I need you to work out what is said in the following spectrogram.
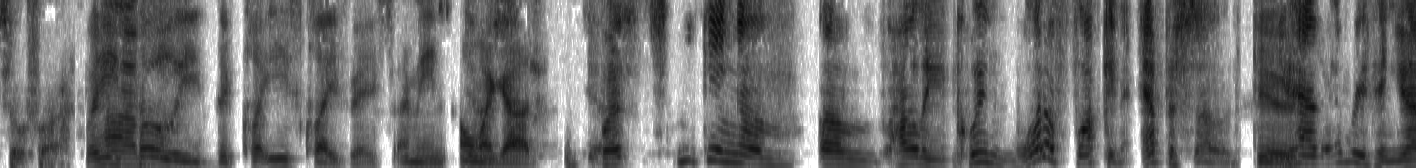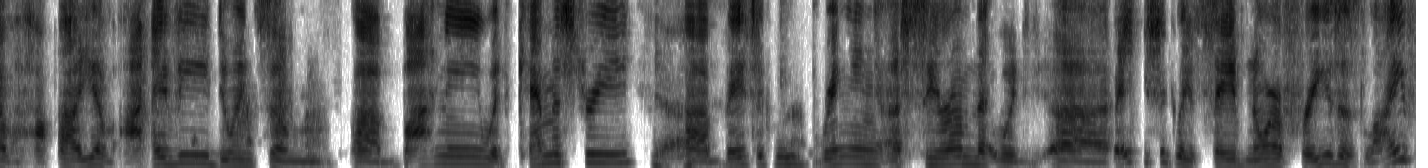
so far. But he's Um, totally the clay, he's Clayface. I mean, oh my god, Yes. But speaking of of Harley Quinn, what a fucking episode! dude. You have everything. You have uh, you have Ivy doing some uh, botany with chemistry, yeah. uh, basically bringing a serum that would uh, basically save Nora Fries's life.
